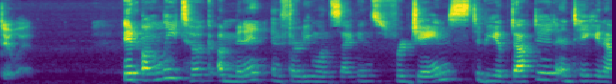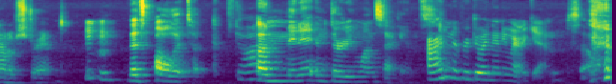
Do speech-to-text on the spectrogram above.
do it. it only took a minute and 31 seconds for James to be abducted and taken out of Strand. Mm-mm. That's all it took. God, A minute and 31 seconds. I'm never going anywhere again. So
